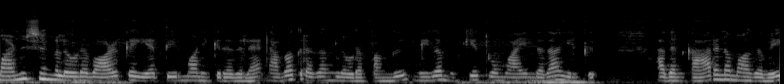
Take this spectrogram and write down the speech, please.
மனுஷங்களோட வாழ்க்கையை தீர்மானிக்கிறதுல நவக்கிரகங்களோட பங்கு மிக முக்கியத்துவம் வாய்ந்ததாக இருக்குது அதன் காரணமாகவே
